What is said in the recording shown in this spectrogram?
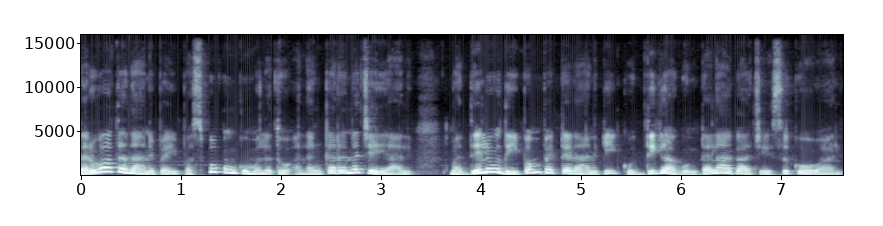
తరువాత దానిపై పసుపు కుంకుమలతో అలంకరణ చేయాలి. మధ్యలో దీపం పెట్టడానికి కొద్దిగా గుంటలాగా చేసుకోవాలి.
